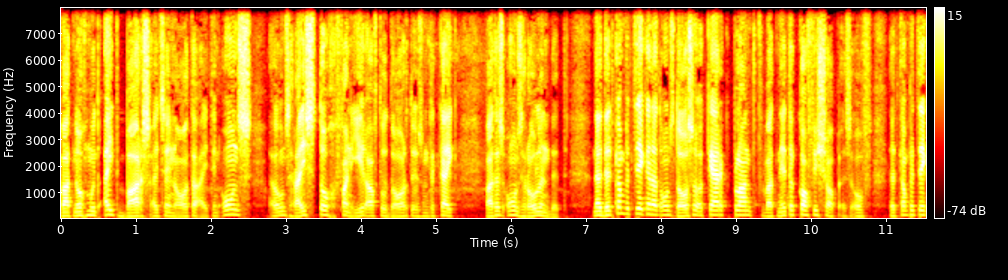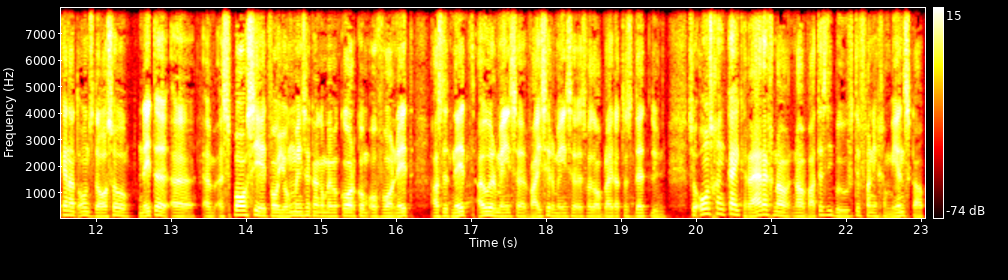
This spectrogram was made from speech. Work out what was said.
wat nog moet uitbars uit sy nate uit en ons ons reis tog van hier af tot daar toe is om te kyk wat is ons rol in dit. Nou dit kan beteken dat ons daarso 'n kerk plant wat net 'n koffie shop is of dit kan beteken dat ons daarso net 'n 'n 'n spasie het waar jong mense kan bymekaar kom of waar net as dit net ouer mense, wyser mense is wat daar bly dat ons dit doen. So ons gaan kyk regtig na na wat is die behoeftes van die gemeenskap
